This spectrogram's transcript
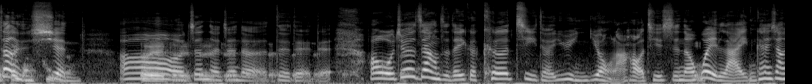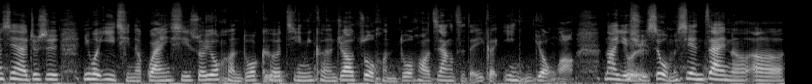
这很炫。哦，真的，真的，对对对，好，我觉得这样子的一个科技的运用啦，哈，其实呢，未来你看，像现在就是因为疫情的关系，所以有很多科技，你可能就要做很多哈这样子的一个应用哦。那也许是我们现在呢，呃，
